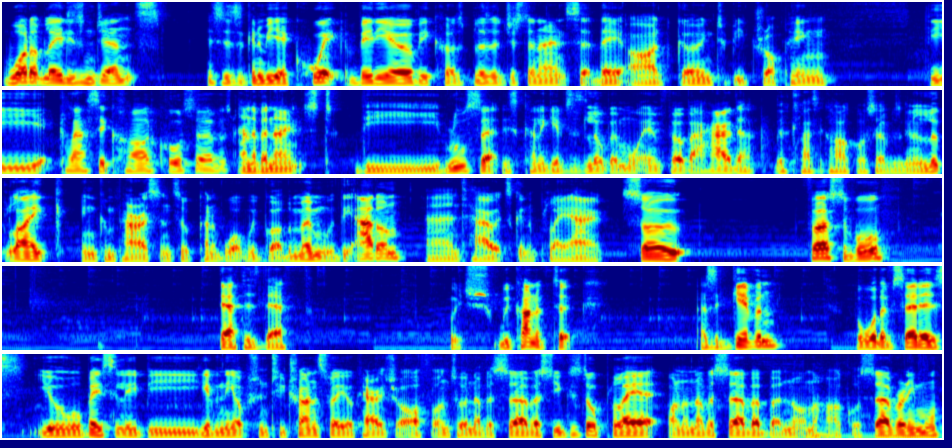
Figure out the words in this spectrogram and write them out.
What up, ladies and gents? This is going to be a quick video because Blizzard just announced that they are going to be dropping the classic hardcore servers and have announced the rule set. This kind of gives us a little bit more info about how the, the classic hardcore server is going to look like in comparison to kind of what we've got at the moment with the add-on and how it's going to play out. So, first of all, death is death, which we kind of took as a given but what they've said is you will basically be given the option to transfer your character off onto another server. So you can still play it on another server, but not on the hardcore server anymore.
